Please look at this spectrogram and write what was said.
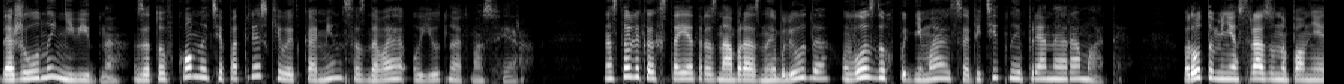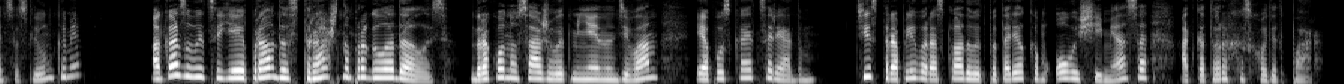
даже луны не видно, зато в комнате потрескивает камин, создавая уютную атмосферу. На столиках стоят разнообразные блюда, в воздух поднимаются аппетитные пряные ароматы. Рот у меня сразу наполняется слюнками. Оказывается, я и правда страшно проголодалась. Дракон усаживает меня на диван и опускается рядом. Чист торопливо раскладывает по тарелкам овощи и мясо, от которых исходит пар.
